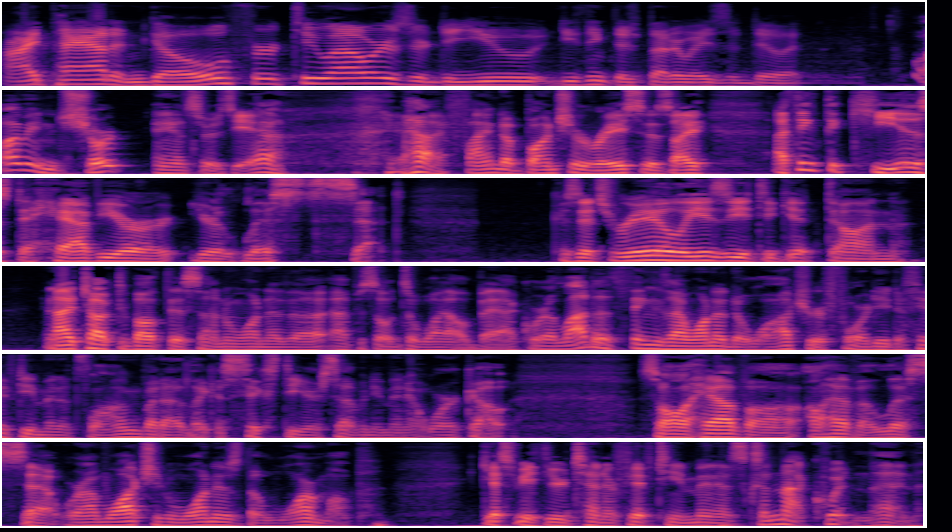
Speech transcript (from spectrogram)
iPad and go for two hours, or do you do you think there's better ways to do it? Well, I mean, short answer is yeah. Yeah, I find a bunch of races. I, I think the key is to have your, your list set because it's real easy to get done. And I talked about this on one of the episodes a while back where a lot of the things I wanted to watch were 40 to 50 minutes long, but I had like a 60 or 70 minute workout. So I'll have a, I'll have a list set where I'm watching one as the warm up. Gets me through 10 or 15 minutes because I'm not quitting then.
